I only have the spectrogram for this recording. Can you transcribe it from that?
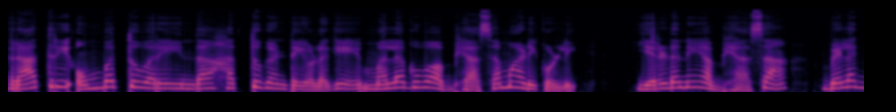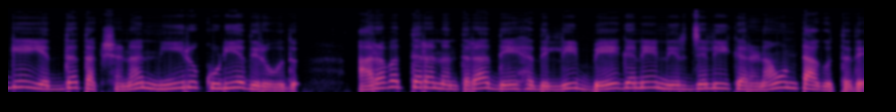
ರಾತ್ರಿ ಒಂಬತ್ತುವರೆಯಿಂದ ಹತ್ತು ಗಂಟೆಯೊಳಗೆ ಮಲಗುವ ಅಭ್ಯಾಸ ಮಾಡಿಕೊಳ್ಳಿ. ಎರಡನೇ ಅಭ್ಯಾಸ, ಬೆಳಗ್ಗೆ ಎದ್ದ ತಕ್ಷಣ ನೀರು ಕುಡಿಯದಿರುವುದು. ಅರವತ್ತರ ನಂತರ ದೇಹದಲ್ಲಿ ಬೇಗನೆ ನಿರ್ಜಲೀಕರಣ ಉಂಟಾಗುತ್ತದೆ.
